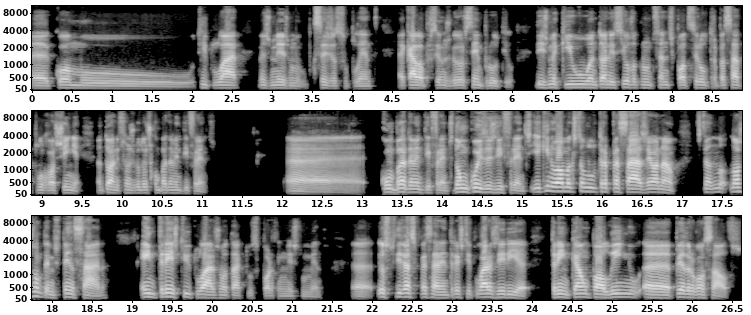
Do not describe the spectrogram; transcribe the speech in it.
uh, como titular, mas mesmo que seja suplente, acaba por ser um jogador sempre útil. Diz-me aqui o António Silva que o Nuno Santos pode ser ultrapassado pelo Rochinha. António, são jogadores completamente diferentes. Uh, completamente diferentes, dão coisas diferentes. E aqui não é uma questão de ultrapassagem ou não. Nós não podemos pensar em três titulares no ataque do Sporting neste momento. Uh, eu, se tivesse que pensar em três titulares, diria Trincão, Paulinho, uh, Pedro Gonçalves.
